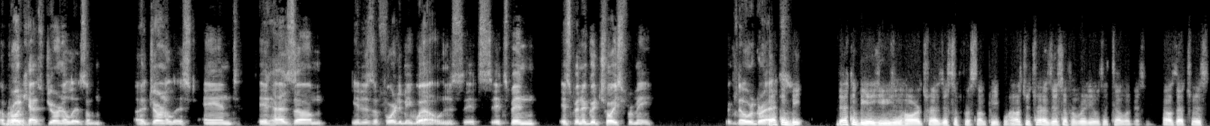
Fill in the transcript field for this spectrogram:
a broadcast right. journalism, a journalist, and it has um it has afforded me well, and it's it's it's been it's been a good choice for me, with no regrets. That can be that can be a huge and hard transition for some people. How's your transition from radio to television? How's that trans-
